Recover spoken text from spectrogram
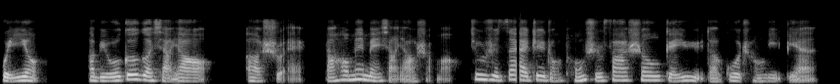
回应啊，比如哥哥想要。呃，水，然后妹妹想要什么？就是在这种同时发生给予的过程里边，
